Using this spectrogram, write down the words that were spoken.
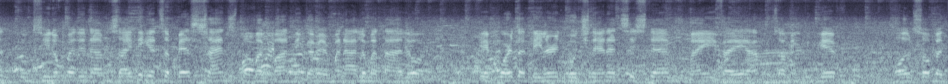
yun. Kung sino pwede namin. So I think it's the best chance to magbanding kami. Manalo, matalo. Important, they learn Coach Nenet's system. May, if I have something to give also. But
